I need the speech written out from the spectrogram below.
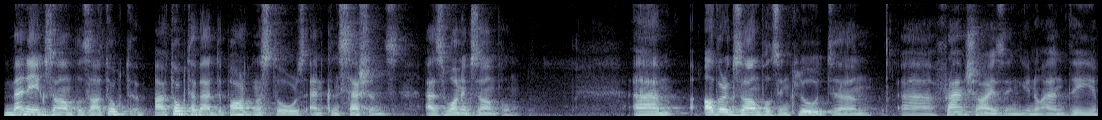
Many examples, I talked, I talked about department stores and concessions as one example. Um, other examples include um, uh, franchising, you know, and the,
